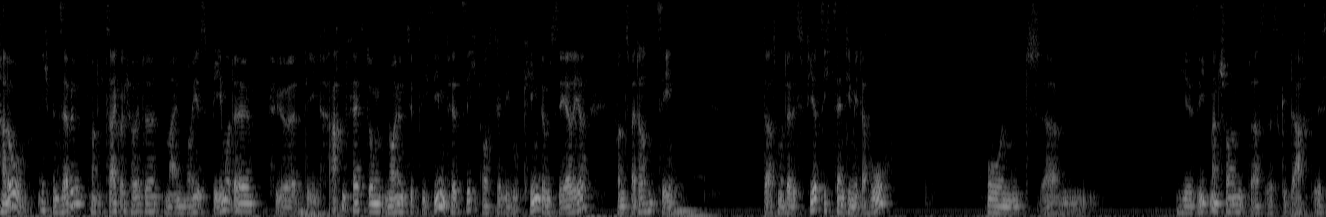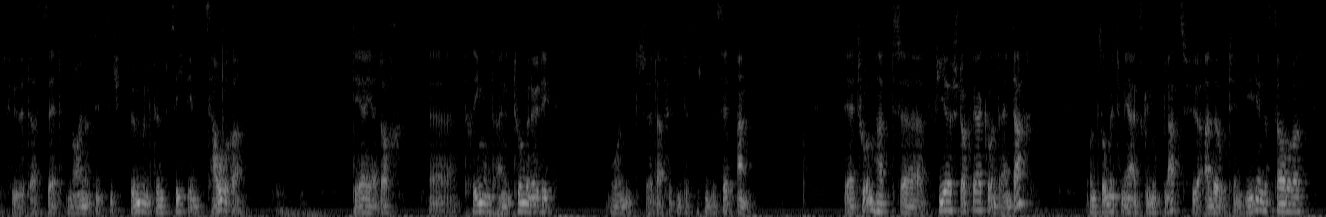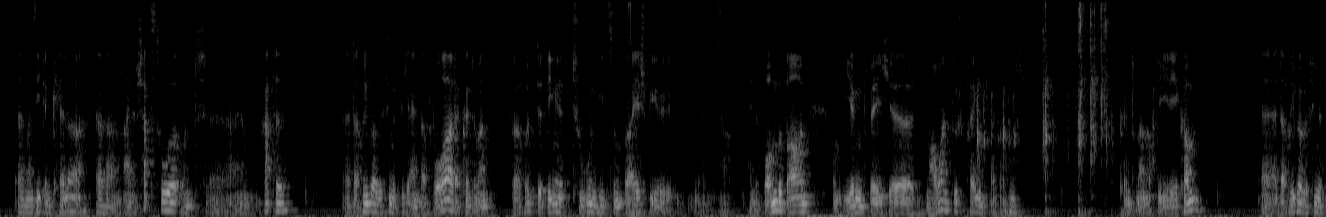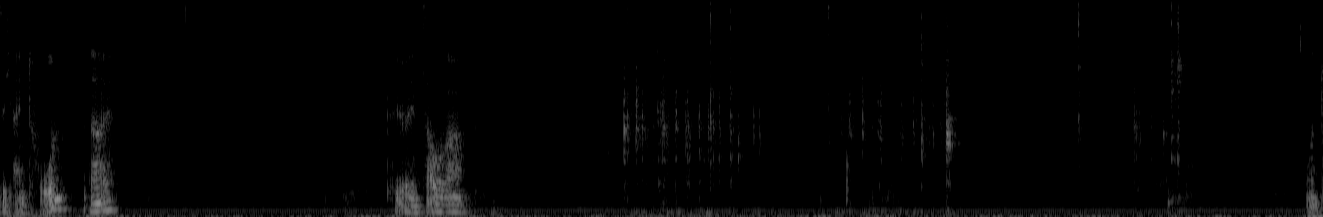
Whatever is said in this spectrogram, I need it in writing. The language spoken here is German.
Hallo, ich bin Sebbel und ich zeige euch heute mein neues B-Modell für die Drachenfestung 7947 aus der Lego Kingdoms Serie von 2010. Das Modell ist 40 cm hoch und ähm, hier sieht man schon, dass es gedacht ist für das Set 7955, dem Zauberer, der ja doch äh, dringend einen Turm benötigt und dafür bietet sich dieses Set an. Der Turm hat äh, vier Stockwerke und ein Dach und somit mehr als genug Platz für alle Utensilien des Zauberers. Äh, man sieht im Keller äh, eine Schatztruhe und äh, eine Ratte. Äh, darüber befindet sich ein Labor, da könnte man verrückte Dinge tun, wie zum Beispiel eine Bombe bauen, um irgendwelche Mauern zu sprengen. Ich weiß auch nicht, könnte man auf die Idee kommen. Äh, darüber befindet sich ein Thronsaal für den Zauberer. Und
